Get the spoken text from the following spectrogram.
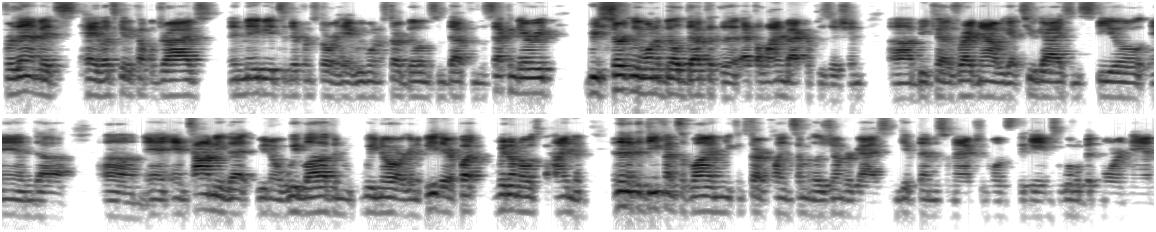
for them, it's hey, let's get a couple drives, and maybe it's a different story. Hey, we want to start building some depth in the secondary we certainly want to build depth at the at the linebacker position uh, because right now we got two guys in Steele and, uh, um, and, and Tommy that you know we love and we know are going to be there, but we don't know what's behind them. And then at the defensive line, you can start playing some of those younger guys and give them some action once the game's a little bit more in hand.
